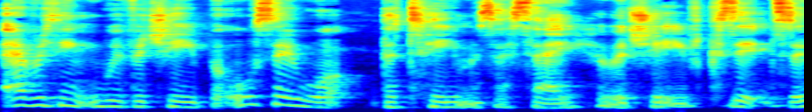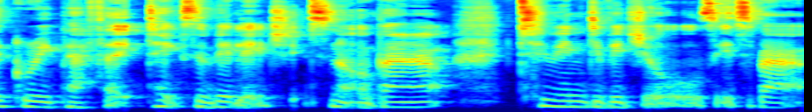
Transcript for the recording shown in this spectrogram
everything we've achieved, but also what the team, as I say, have achieved because it's a group effort. It takes a village. It's not about two individuals. It's about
